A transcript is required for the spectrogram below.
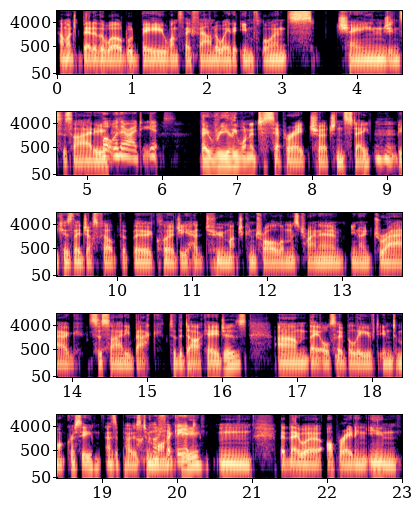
how much better the world would be once they found a way to influence change in society What were their ideas? They really wanted to separate church and state because they just felt that the clergy had too much control and was trying to, you know, drag society back to the dark ages. Um, they also believed in democracy as opposed to God monarchy, mm, but they were operating in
